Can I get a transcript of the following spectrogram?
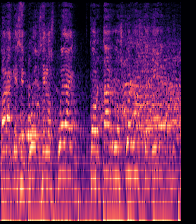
para que se, se los pueda cortar los cuernos que tiene como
